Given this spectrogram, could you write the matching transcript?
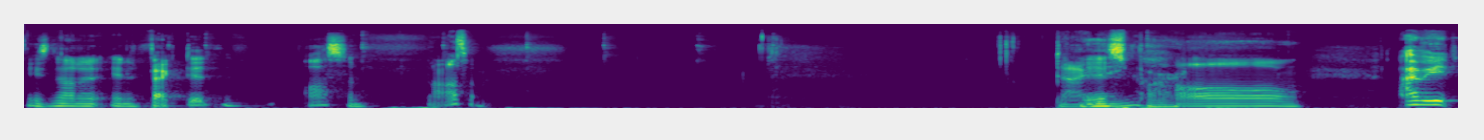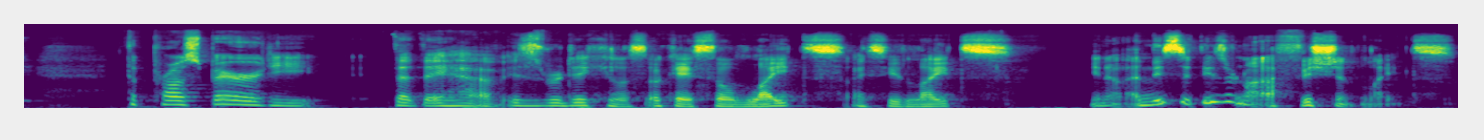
He's not infected. Awesome. awesome. Dining This part. hall. I mean, the prosperity that they have is ridiculous. Okay, so lights. I see lights. You know, and these these are not efficient lights.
